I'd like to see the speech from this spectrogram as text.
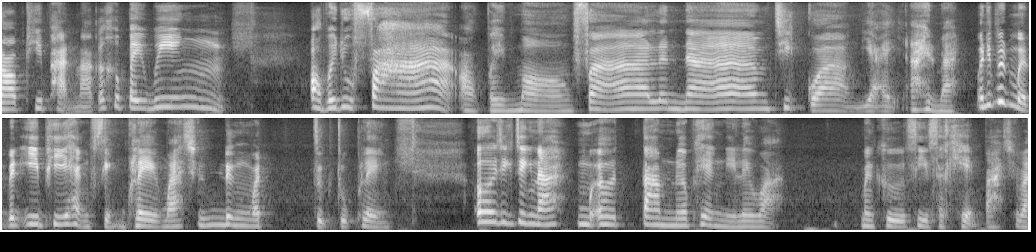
รอบที่ผ่านมาก็คือไปวิ่ง ออกไปดูฟ้า ออกไปมองฟ้าและน้ำที่กว้างใหญ่เห็นไหมวันนี้เป็นเหมือนเป็น EP แห่งเสียงเพลงไหมฉันดึงมาจุกทุกเพลง เออจริง ๆ นะเออตามเนื้อเพลงนี้เลยว่ะมันคือ Seascape ปะใช่ไหม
